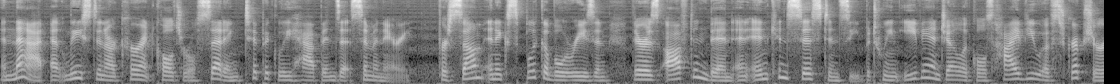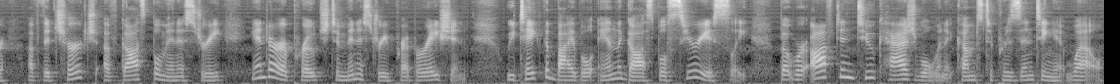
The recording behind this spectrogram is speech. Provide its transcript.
And that, at least in our current cultural setting, typically happens at seminary. For some inexplicable reason, there has often been an inconsistency between evangelicals' high view of Scripture, of the church, of gospel ministry, and our approach to ministry preparation. We take the Bible and the gospel seriously, but we're often too casual when it comes to presenting it well.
